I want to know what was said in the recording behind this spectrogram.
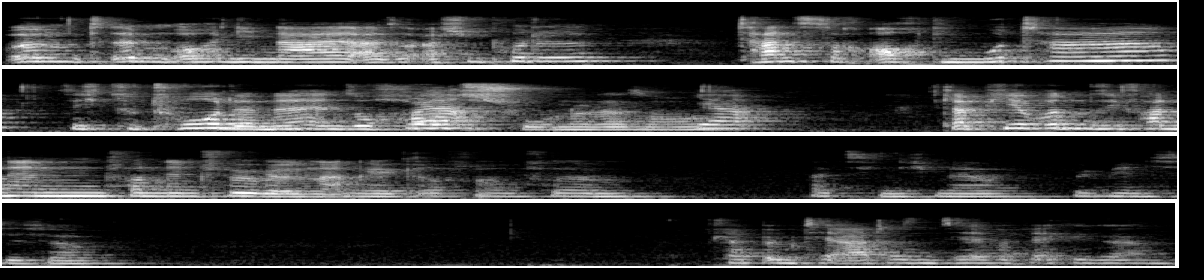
Und im Original, also Aschenputtel, tanzt doch auch die Mutter sich zu Tode, ne? In so Holzschuhen oder so. Ja. Ich glaube, hier wurden sie von den, von den Vögeln angegriffen im Film. Weiß ich nicht mehr. Bin mir nicht sicher. Ich glaube, im Theater sind sie einfach weggegangen.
